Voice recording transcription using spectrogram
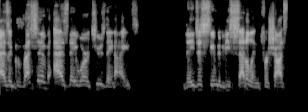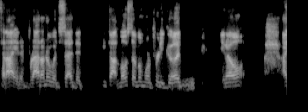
as aggressive as they were Tuesday night, they just seem to be settling for shots tonight. And Brad Underwood said that he thought most of them were pretty good. You know, I,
